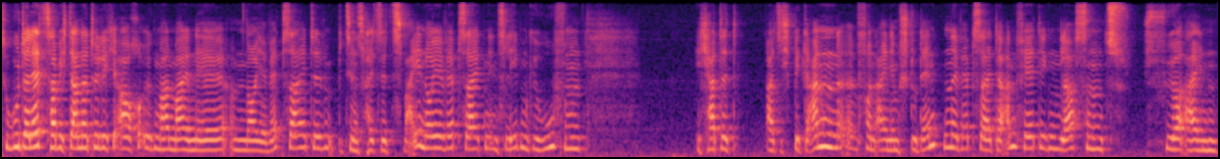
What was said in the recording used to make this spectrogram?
Zu guter Letzt habe ich dann natürlich auch irgendwann mal eine ähm, neue Webseite, beziehungsweise zwei neue Webseiten ins Leben gerufen. Ich hatte, als ich begann, äh, von einem Studenten eine Webseite anfertigen lassen für ein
